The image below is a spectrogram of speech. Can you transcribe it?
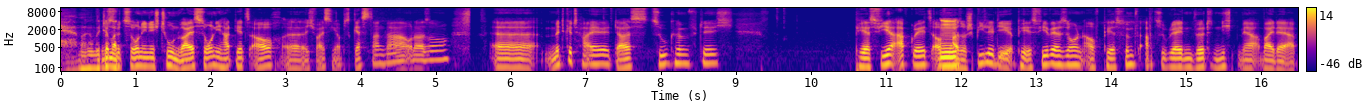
Ja, man wird ja Das mal wird Sony nicht tun, weil Sony hat jetzt auch, äh, ich weiß nicht, ob es gestern war oder so, äh, mitgeteilt, dass zukünftig PS4-Upgrades auf, Mhm. also Spiele, die PS4-Version auf PS5 abzugraden, wird nicht mehr bei der,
